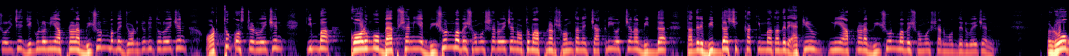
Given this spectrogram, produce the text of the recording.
চলছে, যেগুলো নিয়ে আপনারা ভীষণভাবে জর্জরিত রয়েছেন অর্থ কষ্টে রয়েছেন, কিংবা কর্ম, ব্যবসা নিয়ে ভীষণভাবে সমস্যা রয়েছেন, অথবা আপনার সন্তানের চাকরি হচ্ছে না, বিদ্যা, তাদের বিদ্যা শিক্ষা কিংবা তাদের অ্যাটিটিউড নিয়ে আপনারা ভীষণভাবে সমস্যার মধ্যে রয়েছেন। রোগ,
